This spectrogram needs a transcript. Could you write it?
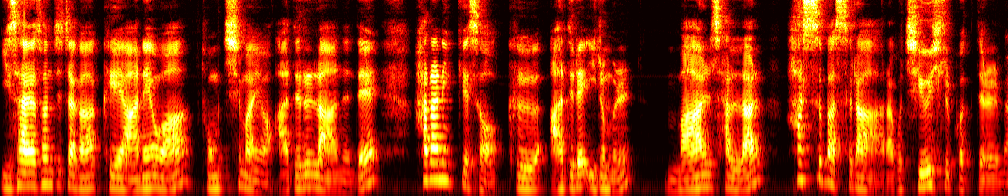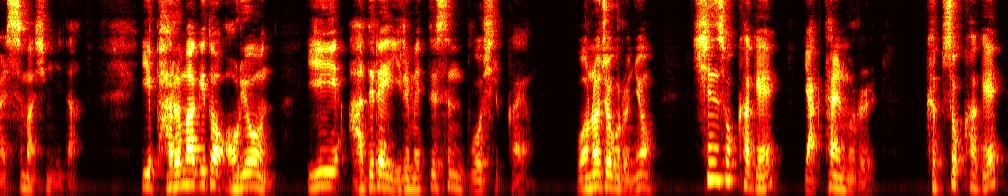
이사야 선지자가 그의 아내와 동침하여 아들을 낳았는데 하나님께서 그 아들의 이름을 마알살랄 하스바스라라고 지으실 것들을 말씀하십니다. 이 발음하기도 어려운 이 아들의 이름의 뜻은 무엇일까요? 원어적으로는요, 신속하게 약탈물을, 급속하게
